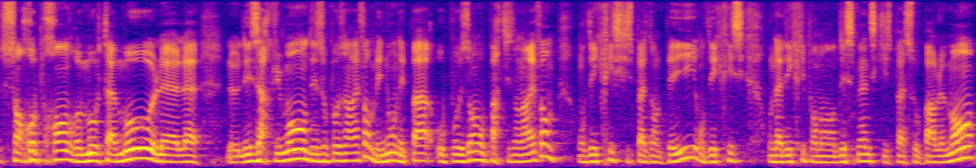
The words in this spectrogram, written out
sans reprendre mot à mot les arguments des opposants à la réforme. Mais nous, on n'est pas opposants aux partisans de la réforme. On décrit ce qui se passe dans le pays, on, décrit, on a décrit pendant des semaines ce qui se passe au Parlement,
